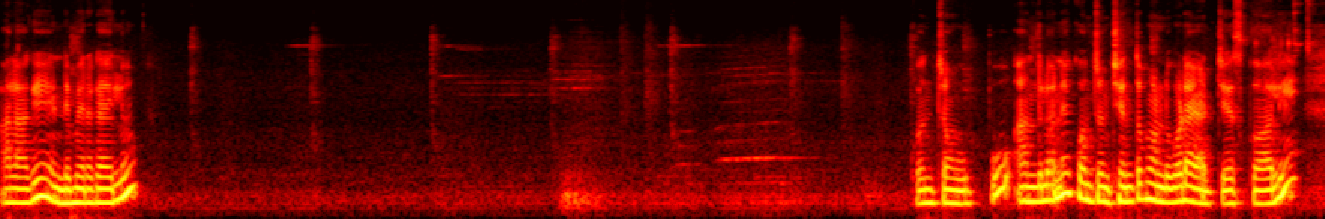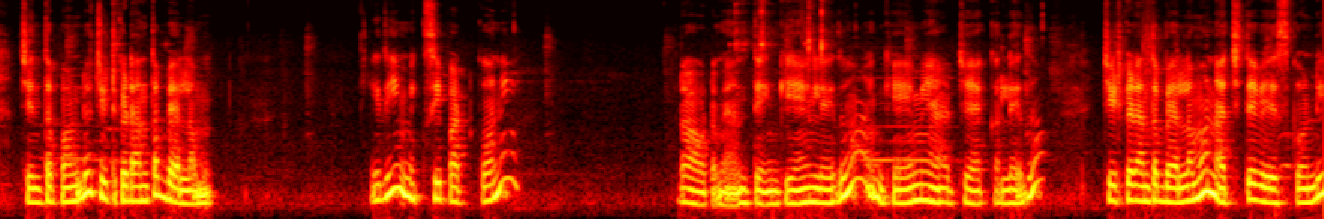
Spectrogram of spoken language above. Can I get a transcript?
అలాగే ఎండుమిరకాయలు కొంచెం ఉప్పు అందులోనే కొంచెం చింతపండు కూడా యాడ్ చేసుకోవాలి. చింతపండు చిటికడంతా బెల్లము. ఇది మిక్సీ పట్టుకొని రావటమే అంతే. ఇంకేం లేదు ఇంకేమీ యాడ్ చేయక్కర్లేదు. చిటికడంత బెల్లము నచ్చితే వేసుకోండి.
